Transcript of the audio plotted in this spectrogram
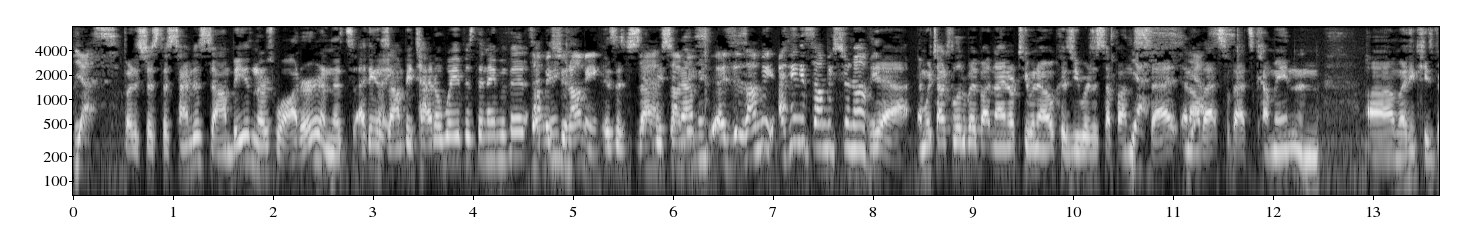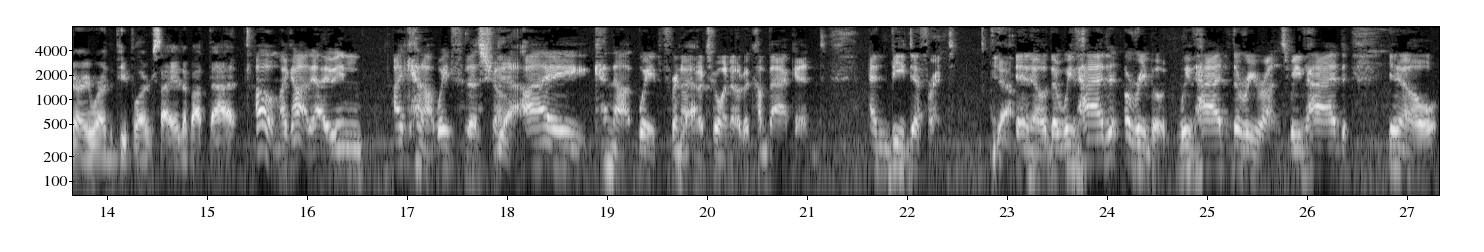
yes. But it's just this time it's zombie and there's water, and it's I think Right. a zombie tidal wave is the name of it. Zombie. Tsunami. Is it zombie Yeah, tsunami? Is it zombie? I think it's Zombie Tsunami. Yeah, and we talked a little bit about 90210 because you were just up on Yes, set and all that, so that's coming, and um, I think he's very aware that people are excited about that. Oh my god! I mean, I cannot wait for this show. Yeah. I cannot wait for 90210 to come back and and be different. Yeah, You know that we've had a reboot, we've had the reruns, we've had you know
